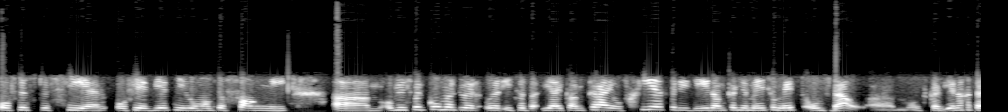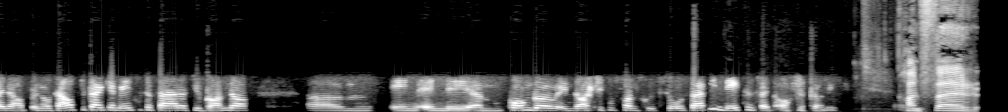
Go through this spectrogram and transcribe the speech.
of dit spesier of jy weet nie hoe om hom te vang nie, ehm um, of jy is bekommerd oor oor iets wat jy kan kry of gee vir die dier, dan kan jy mense net ons bel. Ehm um, ons kan enige tyd help en ons help baie keer mense so ver as Uganda ehm um, en en die ehm um, Kongo en daai tipe van goed. So ons werk nie net in Suid-Afrika nie. gaan ver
